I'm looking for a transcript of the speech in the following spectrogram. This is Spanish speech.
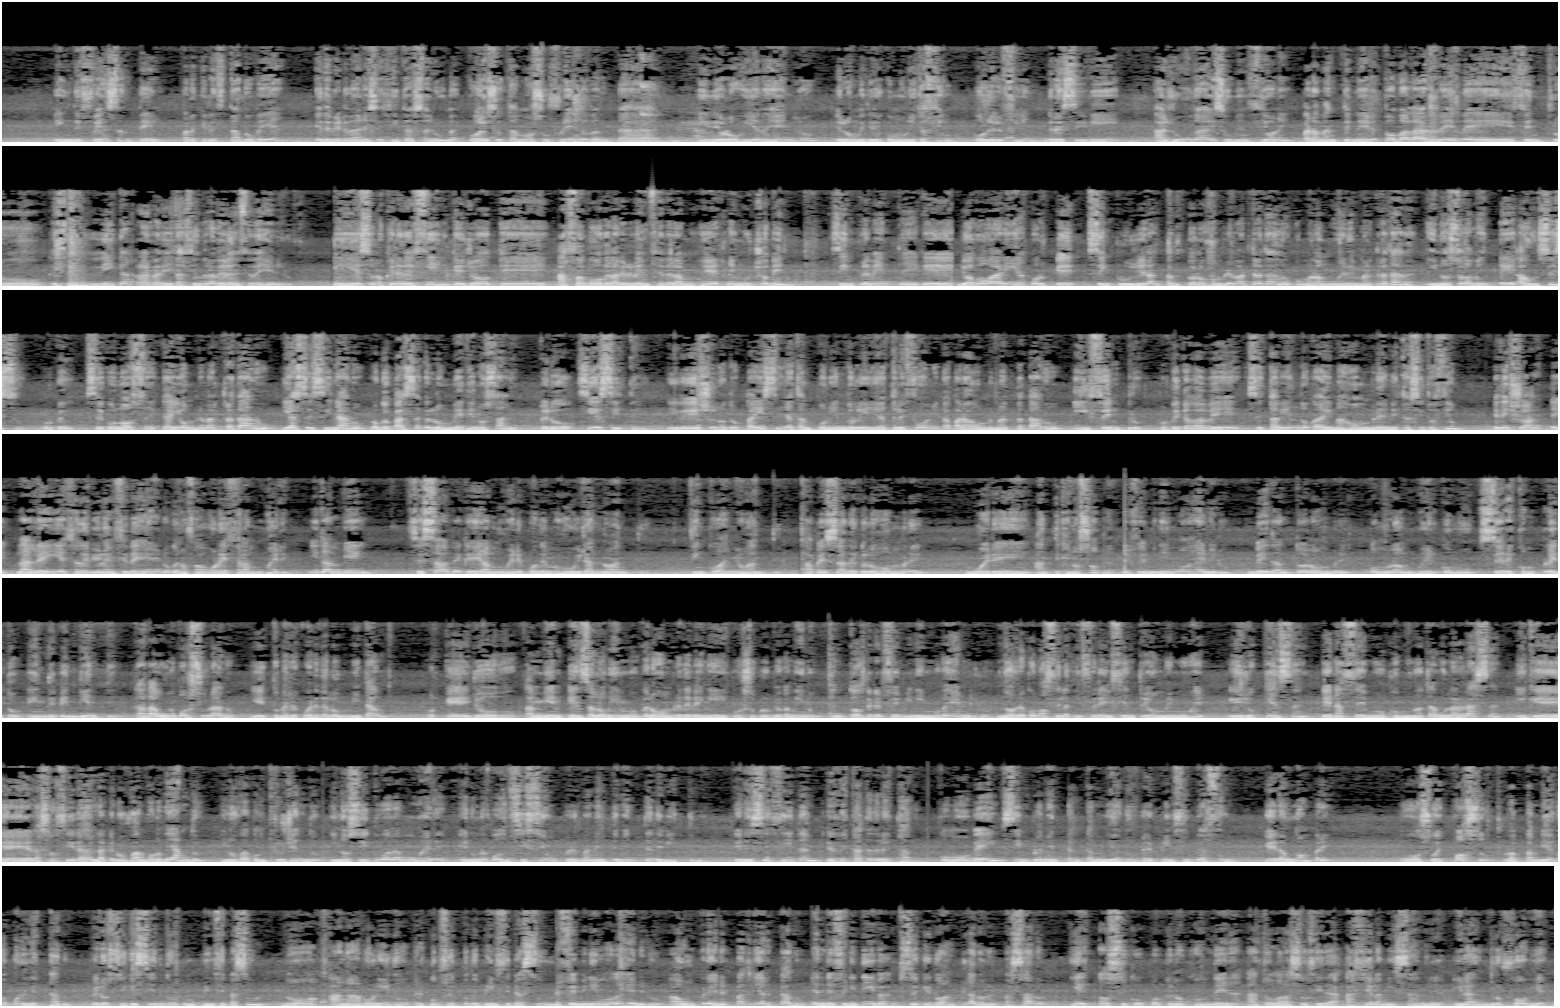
e indefensa ante él, para que el Estado vea que de verdad necesita esa ayuda. Por eso estamos sufriendo tanta ideología de género en los medios de comunicación, con el fin de recibir ayuda y subvenciones para mantener toda la red de centros que se dedican a la erradicación de la violencia de género. Y eso no quiere decir que yo esté a favor de la violencia de la mujer, ni mucho menos. Simplemente que yo abogaría porque se incluyeran tanto a los hombres maltratados como a las mujeres maltratadas. Y no solamente a un sexo, porque se conoce que hay hombres maltratados y asesinados, lo que pasa es que los medios no salen, pero sí existen. Y de hecho en otros países ya están poniendo líneas telefónicas para hombres maltratados y centros, porque cada vez se está viendo que hay más hombres en esta situación. He dicho antes la ley esa de violencia de género que nos favorece a las mujeres. Y también se sabe que las mujeres podemos jubilarnos antes cinco años antes, a pesar de que los hombres mueren antes que nosotras. El feminismo de género ve tanto al hombre como la mujer como seres completos e independientes, cada uno por su lado, y esto me recuerda a los meet porque ellos también piensan lo mismo, que los hombres deben ir por su propio camino. Entonces, el feminismo de género no reconoce la diferencia entre hombre y mujer ellos piensan que nacemos como una tabula rasa y que la sociedad es la que nos va bordeando y nos va construyendo y nos sitúa a las mujeres en una posición permanentemente de víctimas que necesitan el rescate del Estado. Como veis, simplemente han cambiado el príncipe azul, que era un hombre, o su esposo lo han cambiado por el Estado, pero sigue siendo un príncipe azul. No han abolido el concepto de príncipe azul. El feminismo de género aún cree en el patriarcado. En definitiva, se quedó anclado en el pasado y es tóxico porque nos condena a toda la sociedad hacia la misandria y la androfobia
